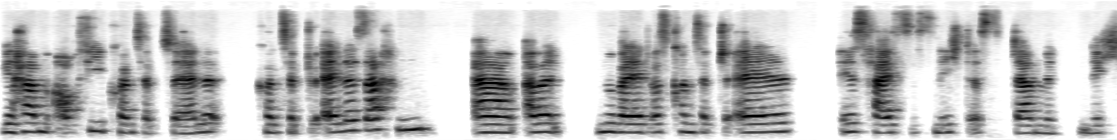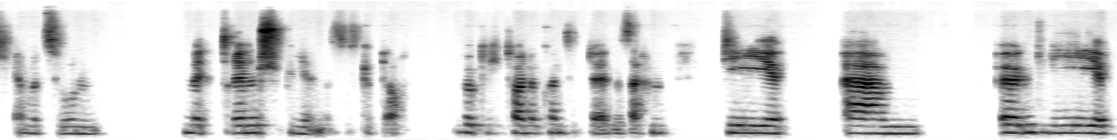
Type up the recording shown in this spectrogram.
wir haben auch viel konzeptuelle, konzeptuelle Sachen, äh, aber nur weil etwas konzeptuell ist, heißt es nicht, dass damit nicht Emotionen mit drin spielen. Also es gibt auch wirklich tolle konzeptuelle Sachen, die ähm, irgendwie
